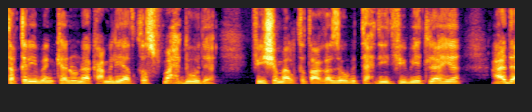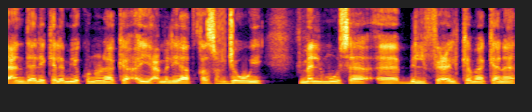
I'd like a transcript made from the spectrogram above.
تقريبا كان هناك عمليات قصف محدودة في شمال قطاع غزة وبالتحديد في بيت لاهية. عدا عن ذلك لم يكن هناك أي عمليات قصف جوي ملموسة آه، بالفعل كما كان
